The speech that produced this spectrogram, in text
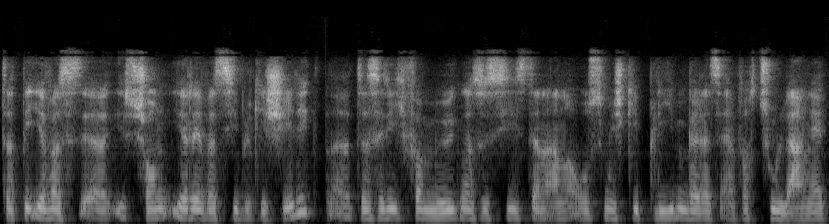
bei ihr war es äh, schon irreversibel geschädigt, ne, das Riechvermögen. Also sie ist dann anaosmisch geblieben, weil das einfach zu lange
